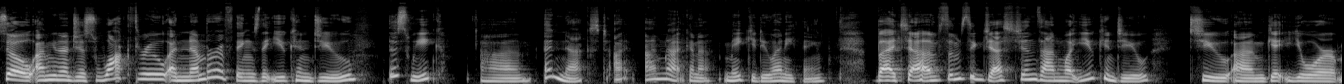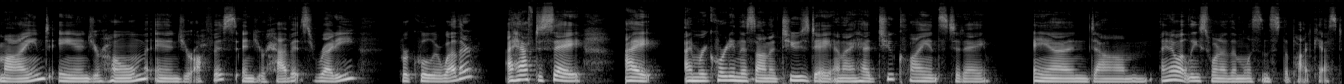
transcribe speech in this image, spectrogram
So, I'm going to just walk through a number of things that you can do this week um, and next. I, am not going to make you do anything, but um, some suggestions on what you can do to um, get your mind and your home and your office and your habits ready for cooler weather. I have to say, I I'm recording this on a Tuesday, and I had two clients today, and um, I know at least one of them listens to the podcast.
